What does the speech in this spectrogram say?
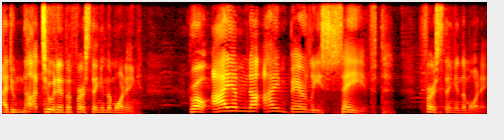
I do not do it in the first thing in the morning. Bro, I am not, I'm barely saved first thing in the morning.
